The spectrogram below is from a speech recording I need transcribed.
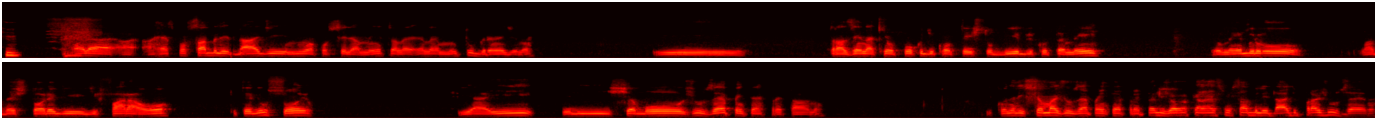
Olha, a, a responsabilidade no aconselhamento ela, ela, é muito grande, né? E trazendo aqui um pouco de contexto bíblico também, eu lembro lá da história de, de Faraó, que teve um sonho. E aí ele chamou José para interpretar, né? E quando ele chama José para interpretar, ele joga aquela responsabilidade para José, né?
